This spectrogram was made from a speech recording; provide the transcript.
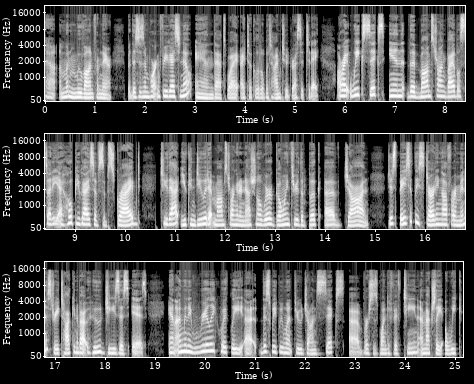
uh, I'm going to move on from there, but this is important for you guys to know, and that's why I took a little bit of time to address it today. All right, week six in the Mom Strong Bible study. I hope you guys have subscribed to that. You can do it at Mom Strong International. We're going through the book of John, just basically starting off our ministry talking about who Jesus is. And I'm going to really quickly, uh, this week we went through John 6, uh, verses 1 to 15. I'm actually a week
